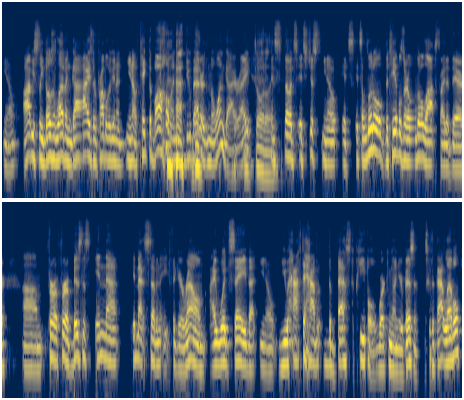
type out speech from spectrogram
you know, obviously those 11 guys are probably going to, you know, take the ball and do better than the one guy. Right. totally. And so it's, it's just, you know, it's, it's a little, the tables are a little lopsided there um, for, for a business in that in that seven eight figure realm i would say that you know you have to have the best people working on your business because at that level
